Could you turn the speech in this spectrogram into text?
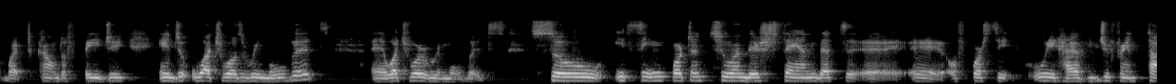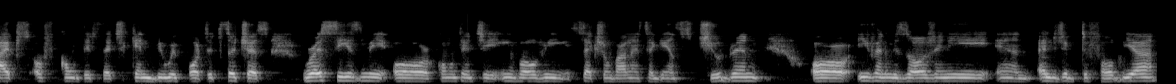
what count of page and what was removed uh, what were removed so it's important to understand that uh, uh, of course we have different types of content that can be reported such as racism or content involving sexual violence against children or even misogyny and LGBTphobia.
